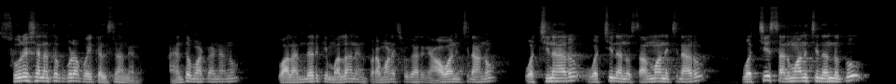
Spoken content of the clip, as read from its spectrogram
సురేష్ అన్నతో కూడా పోయి కలిసినాను నేను. ఆయనతో మాట్లాడినాను. వాళ్ళందరికీ మళ్ళీ నేను ప్రమాణ స్వీకారాన్ని ఆహ్వానించినాను. వచ్చినారు వచ్చి నన్ను సన్మానించినారు. వచ్చి సన్మానించినందుకు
